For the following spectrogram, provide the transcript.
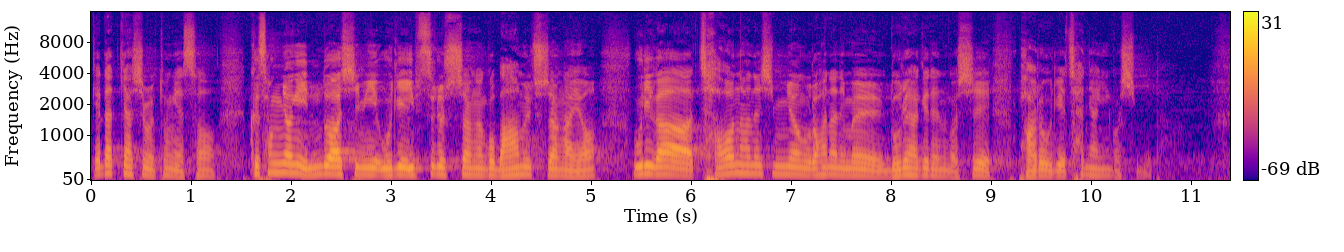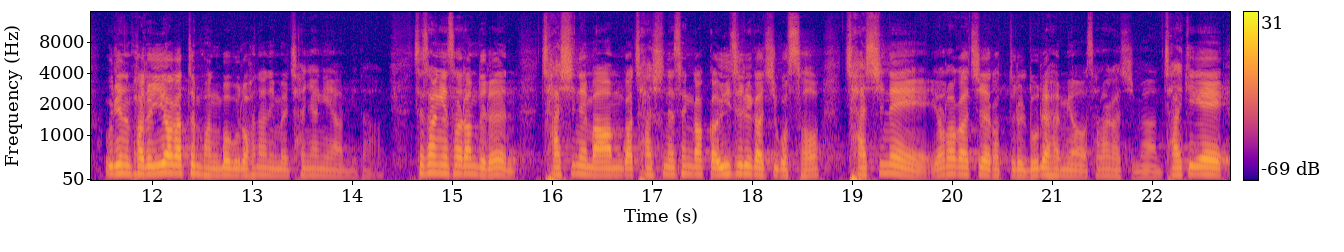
깨닫게 하심을 통해서 그 성령의 인도하심이 우리의 입술을 주장하고 마음을 주장하여 우리가 자원하는 심령으로 하나님을 노래하게 되는 것이 바로 우리의 찬양인 것입니다. 우리는 바로 이와 같은 방법으로 하나님을 찬양해야 합니다. 세상의 사람들은 자신의 마음과 자신의 생각과 의지를 가지고서 자신의 여러 가지의 것들을 노래하며 살아가지만 자기의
